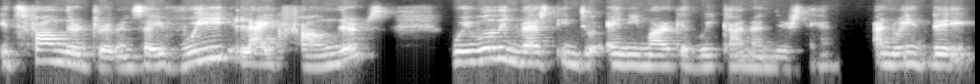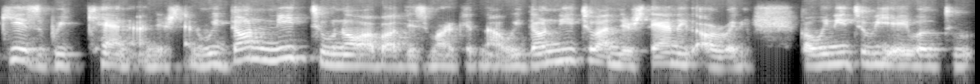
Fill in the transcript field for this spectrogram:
it's founder driven. So if we like founders, we will invest into any market we can understand. And we, the key is we can understand. We don't need to know about this market now. We don't need to understand it already, but we need to be able to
